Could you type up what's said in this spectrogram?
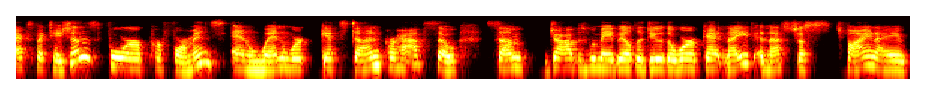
expectations for performance and when work gets done, perhaps. So, some jobs we may be able to do the work at night, and that's just fine. I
